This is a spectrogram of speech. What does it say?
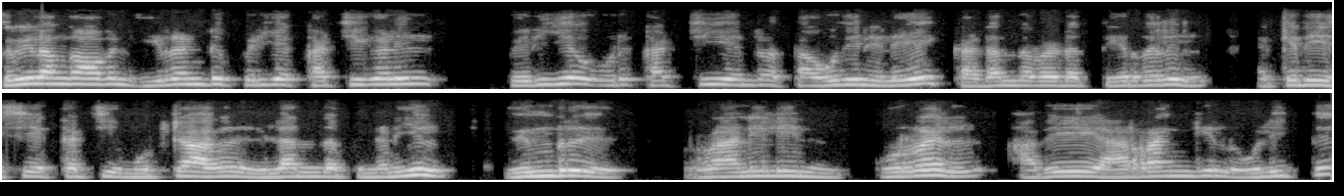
ஸ்ரீலங்காவின் இரண்டு பெரிய கட்சிகளில் பெரிய ஒரு கட்சி என்ற தகுதி நிலையை கடந்த வருட தேர்தலில் ஐக்கிய தேசிய கட்சி முற்றாக இழந்த பின்னணியில் இன்று ரணிலின் குரல் அதே அரங்கில் ஒலித்து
